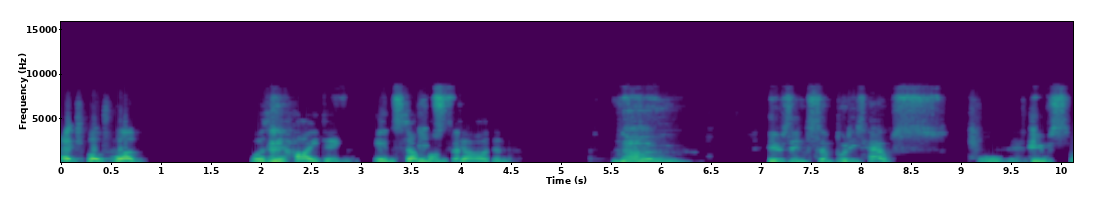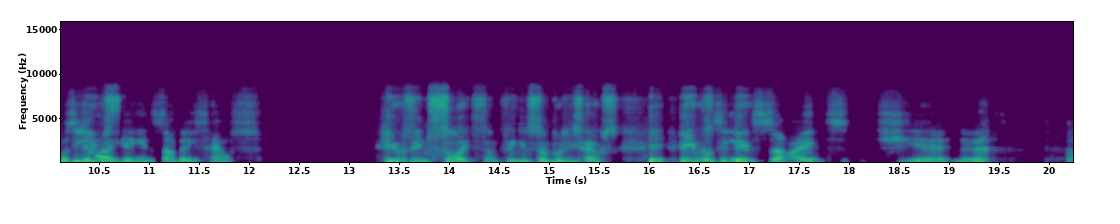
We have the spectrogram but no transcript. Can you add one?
Xbox Oh. One. Was he hiding in someone's It's- garden? No. He was in somebody's house. Oh, He was. Was he, He was hiding in somebody's house? He was inside something in somebody's house. He he was. Was he he- inside? Yeah. no. I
